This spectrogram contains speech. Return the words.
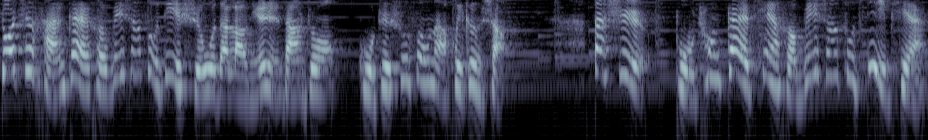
多吃含钙和维生素 D 食物的老年人当中，骨质疏松呢会更少。但是，补充钙片和维生素 D 片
